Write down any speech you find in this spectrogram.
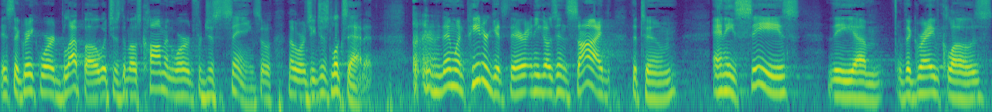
it's the Greek word blepo, which is the most common word for just seeing. So, in other words, he just looks at it. then, when Peter gets there and he goes inside the tomb and he sees the, um, the grave clothes,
